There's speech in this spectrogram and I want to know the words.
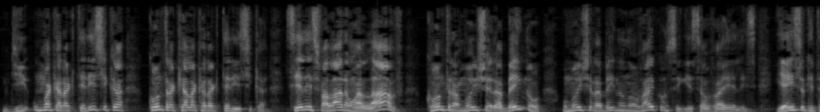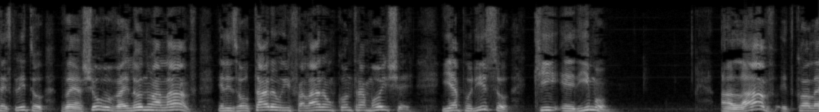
de uma característica contra aquela característica. Se eles falaram alav, contra Moisés Rabbeinu, o Moisés Rabbeinu não vai conseguir salvar eles. E é isso que está escrito, vai a chuva, vai lono alav. Eles voltaram e falaram contra Moisés. E é por isso que Erimo, alav et kol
